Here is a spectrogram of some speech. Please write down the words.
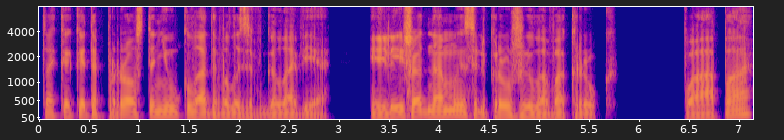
так как это просто не укладывалось в голове, и лишь одна мысль кружила вокруг. «Папа?»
